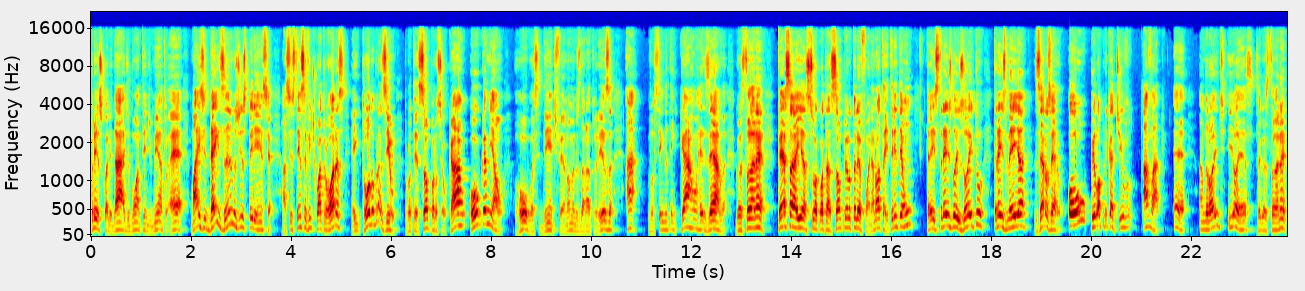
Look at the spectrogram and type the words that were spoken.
Preço, qualidade, bom atendimento, é mais de 10 anos de experiência. Assistência 24 horas em todo o Brasil. Proteção para o seu carro ou caminhão. Roubo, acidente, fenômenos da natureza. Ah, você ainda tem carro reserva. Gostou, né? Peça aí a sua cotação pelo telefone. Anota aí: 31 3328 3600 ou pelo aplicativo Avap. É, Android e iOS. Você gostou, né?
